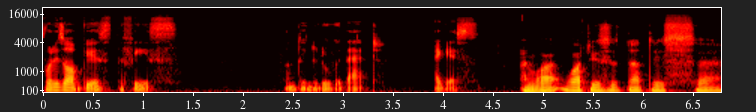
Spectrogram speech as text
what is obvious, the face, something to do with that, I guess. And what what is it that is uh,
